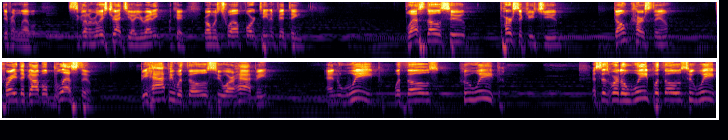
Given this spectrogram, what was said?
different level. This is going to really stretch you. Are you ready? Okay. Romans 12, 14, and 15. Bless those who persecute you. Don't curse them. Pray that God will bless them. Be happy with those who are happy and weep with those who weep. It says we're to weep with those who weep.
